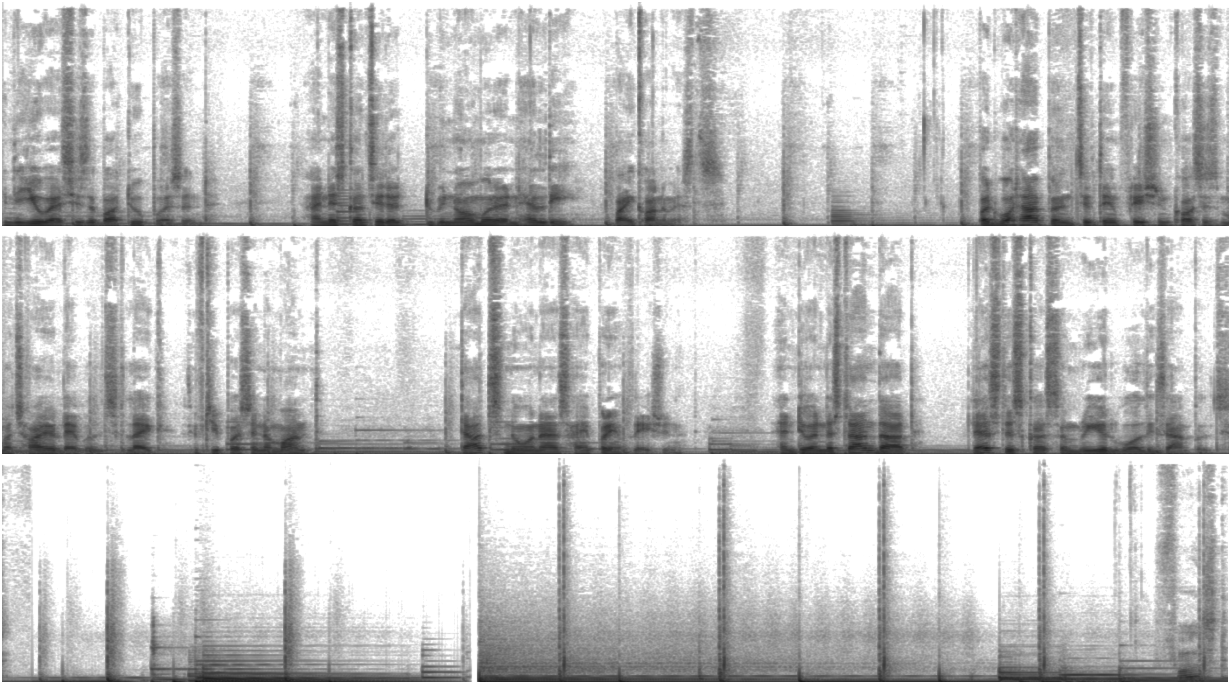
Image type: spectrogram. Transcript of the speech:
in the US is about 2% and is considered to be normal and healthy by economists. But what happens if the inflation causes much higher levels, like 50% a month? That's known as hyperinflation. And to understand that, let's discuss some real world examples. First,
